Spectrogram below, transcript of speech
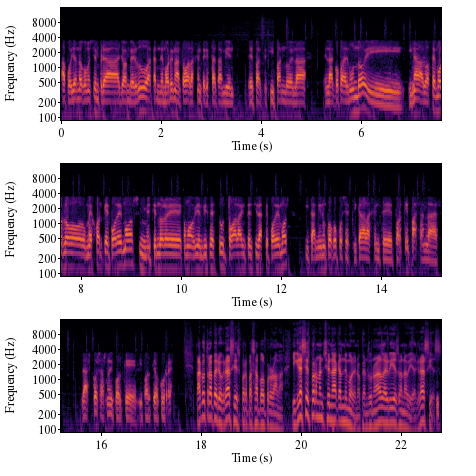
apoyando como siempre a Joan Verdú, a Cande Moreno, a toda la gente que está también eh, participando en la, en la Copa del Mundo y, y nada, lo hacemos lo mejor que podemos, metiéndole, como bien dices tú, toda la intensidad que podemos y también un poco pues explicar a la gente por qué pasan las, las cosas ¿no? y, por qué, y por qué ocurre. Paco Trapero, gràcies per passar pel programa. I gràcies per mencionar Can de Moreno, que ens donarà alegries a la vida. Gràcies.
